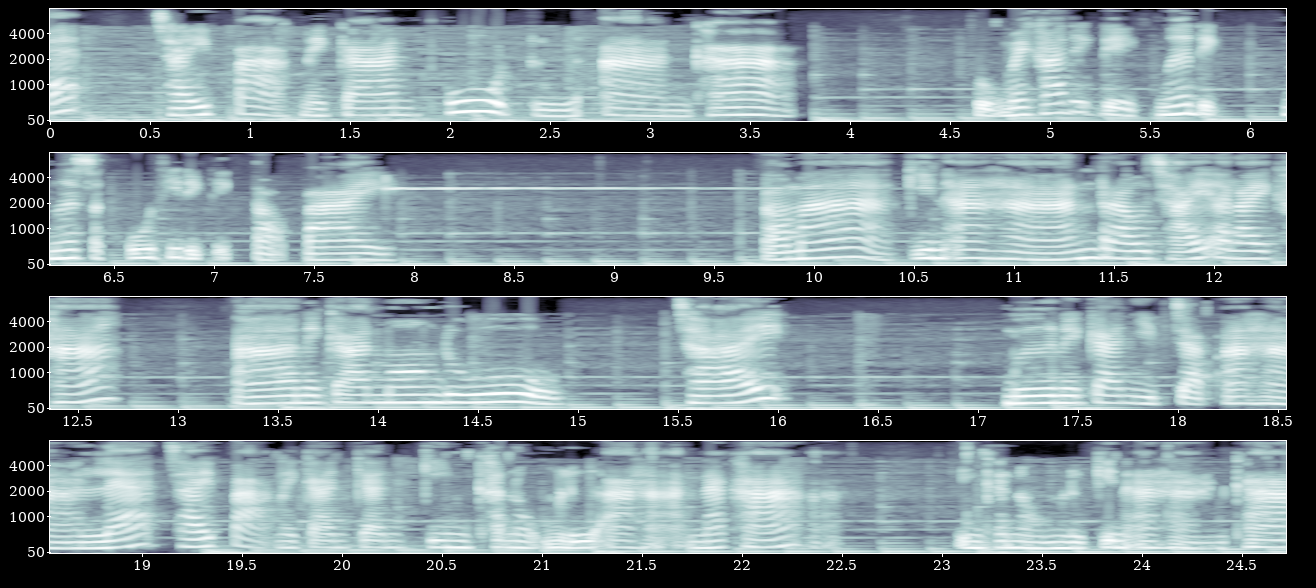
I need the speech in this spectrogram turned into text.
ะใช้ปากในการพูดหรืออ่านค่ะ ถูกไหมคะเด็กๆ เมื่อเด็กเมื่อสักครู่ที่เด็กๆต่อไป ต่อมากินอาหารเราใช้อะไรคะ ตาในการมองดู ใช้ มือในการหยิบจับอาหาร และใช้ปากในการการกินขนมหรืออาหารนะคะ กินขนมหรือกินอาหารค่ะ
